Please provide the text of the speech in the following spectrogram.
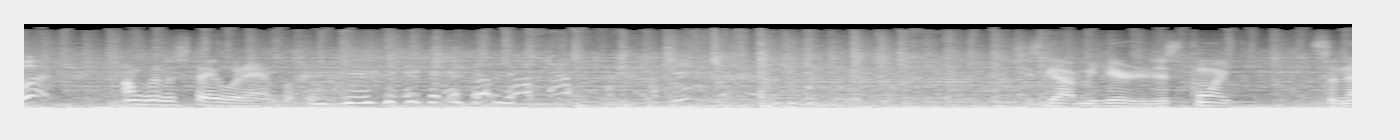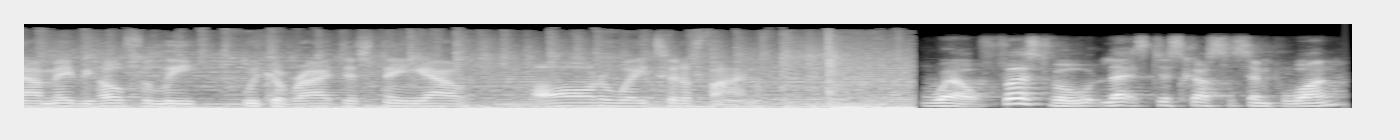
But I'm gonna stay with Amber. She's got me here to this point, so now maybe hopefully we could ride this thing out all the way to the final. Well, first of all, let's discuss a simple one.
